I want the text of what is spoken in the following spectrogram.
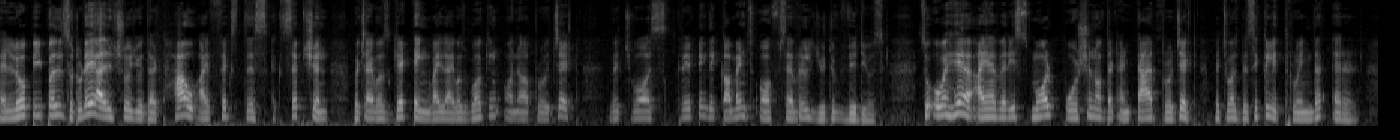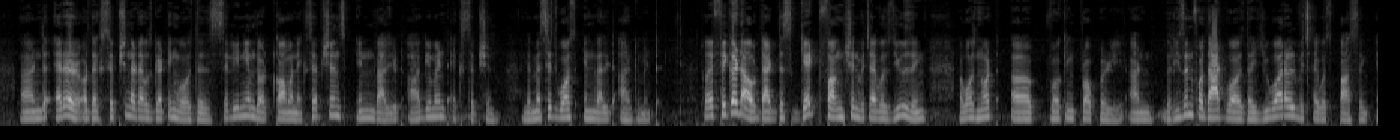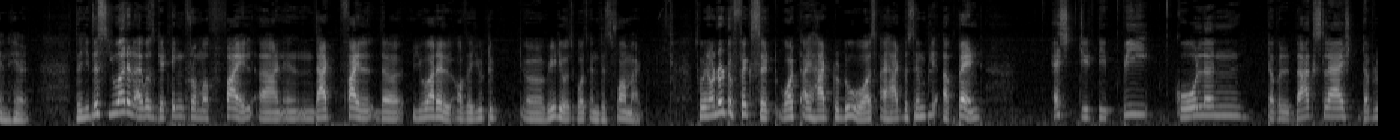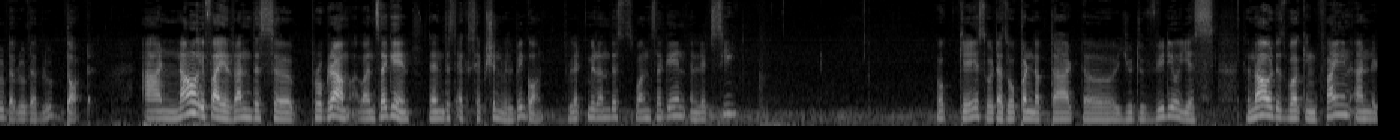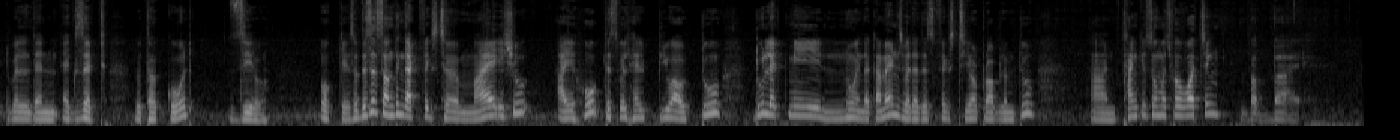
hello people. So today I'll show you that how I fixed this exception which I was getting while I was working on a project which was scraping the comments of several YouTube videos. So over here I have a very small portion of that entire project which was basically throwing the error. And the error or the exception that I was getting was this selenium.common exceptions invalid argument exception. And the message was invalid argument so I figured out that this get function which I was using was not uh, working properly and the reason for that was the URL which I was passing in here. The, this URL I was getting from a file and in that file the URL of the YouTube uh, videos was in this format. So in order to fix it what I had to do was I had to simply append http colon double backslash www dot and now if I run this uh, program once again then this exception will be gone. So let me run this once again and let's see. Okay so it has opened up that uh, YouTube video. Yes. So now it is working fine and it will then exit with a code 0 okay so this is something that fixed uh, my issue. I hope this will help you out too do let me know in the comments whether this fixed your problem too. And thank you so much for watching. Bye bye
